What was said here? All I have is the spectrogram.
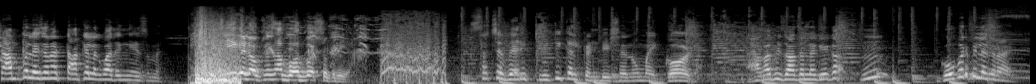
शाम को ले जाना टाँके लगवा देंगे इसमें। ठीक है डॉक्टर साहब बहुत बहुत शुक्रिया। Such a very critical condition oh my god धागा भी ज़्यादा लगेगा? हम्म? गोबर भी लग रहा है।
